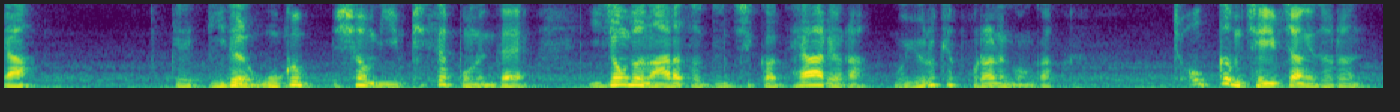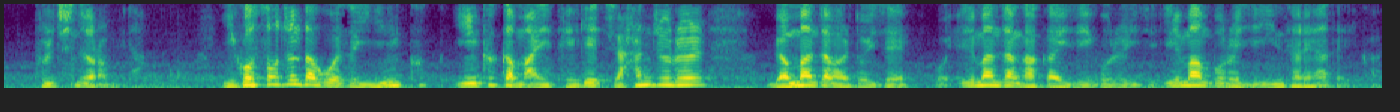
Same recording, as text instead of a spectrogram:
야, 그래, 니들 5급 시험 이 피셋 보는데 이 정도는 알아서 눈치껏 헤아려라. 뭐 이렇게 보라는 건가? 조금 제 입장에서는 불친절합니다. 이거 써준다고 해서 잉크, 잉크값 많이 들겠지. 한 줄을 몇만 장을 또 이제 뭐 1만 장 가까이 이제 이거를 이제 1만 부를 이제 인쇄를 해야 되니까.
